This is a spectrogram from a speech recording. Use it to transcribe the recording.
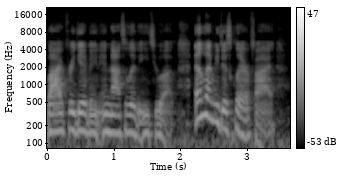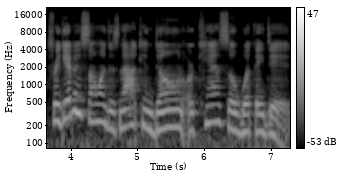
by forgiving and not to let it eat you up. And let me just clarify forgiving someone does not condone or cancel what they did,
